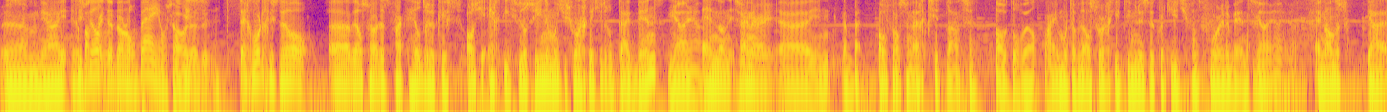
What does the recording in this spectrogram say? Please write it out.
ehm Ja, het is wel- er dan nog bij of zo? Is- tegenwoordig is het wel, eh, wel zo dat het vaak heel druk is. Dus als je echt iets wil zien, dan moet je zorgen dat je er op tijd bent. Ja, ja. En dan zijn er in, nou, overal zijn eigenlijk zitplaatsen. Oh, toch wel. Maar je moet dan wel zorgen dat je tien minuten, een kwartiertje van tevoren er bent. Ja, ja, ja. En anders ja,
